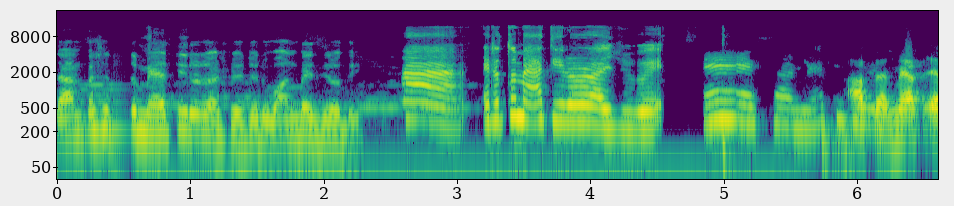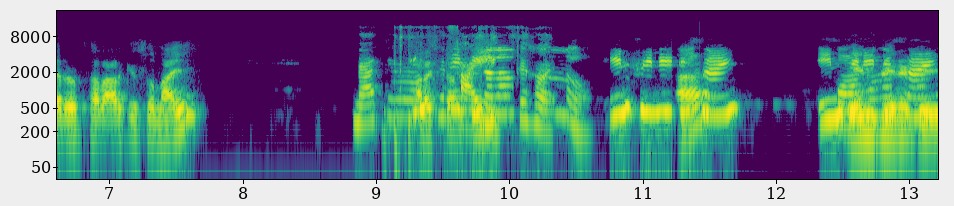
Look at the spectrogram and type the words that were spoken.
ডান পাশে তো ম্যাথ এরর আসবে যদি ওয়ান বাই জিরো দিই। হ্যাঁ এটা তো ম্যাথ এরর আসবে। হ্যাঁ স্যার ম্যাথ আচ্ছা ম্যাথ এরর ছাড়া আর কিছু নাই? ম্যাথ এরর লিখতে হয়। ইনফিনিটি হ্যাঁ? Sine infinity infinity sine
